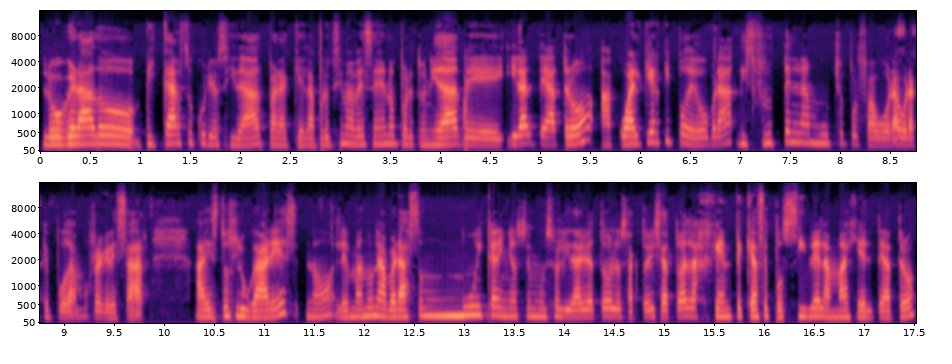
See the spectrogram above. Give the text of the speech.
logrado picar su curiosidad para que la próxima vez se den oportunidad de ir al teatro, a cualquier tipo de obra, disfrútenla mucho, por favor, ahora que podamos regresar a estos lugares, ¿no? Les mando un abrazo muy cariñoso y muy solidario a todos los actores y a toda la gente que hace posible la magia del teatro,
